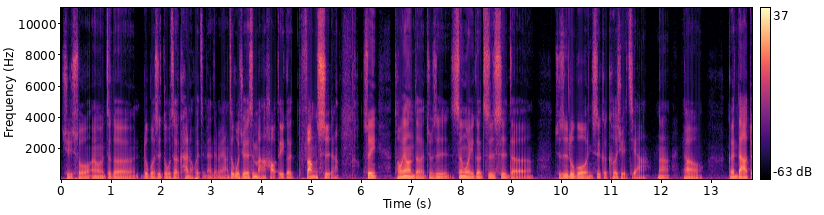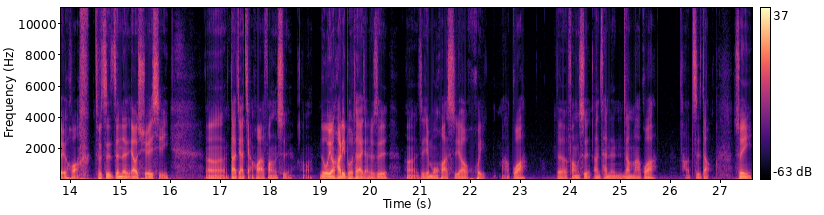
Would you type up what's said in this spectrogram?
去说，嗯，这个如果是读者看了会怎么样怎么样，这我觉得是蛮好的一个方式啊，所以。同样的，就是身为一个知识的，就是如果你是个科学家，那要跟大家对话，就是真的要学习，呃，大家讲话的方式啊。如果用哈利波特来讲，就是呃，这些魔法师要会麻瓜的方式，啊，才能让麻瓜好知道。所以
